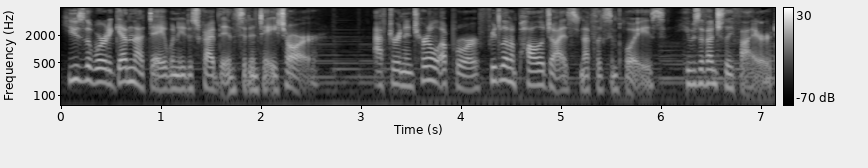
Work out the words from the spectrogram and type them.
He used the word again that day when he described the incident to HR. After an internal uproar, Friedland apologized to Netflix employees. He was eventually fired.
